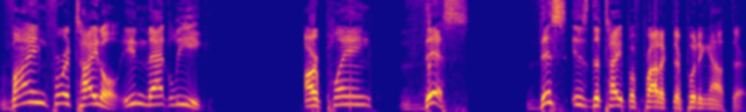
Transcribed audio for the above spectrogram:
vying for a title in that league are playing this. This is the type of product they're putting out there.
